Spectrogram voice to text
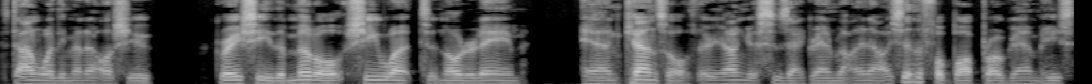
He's down with him at LSU. Gracie, the middle, she went to Notre Dame, and Kenzel, their youngest, is at Grand Valley now. He's in the football program. He's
